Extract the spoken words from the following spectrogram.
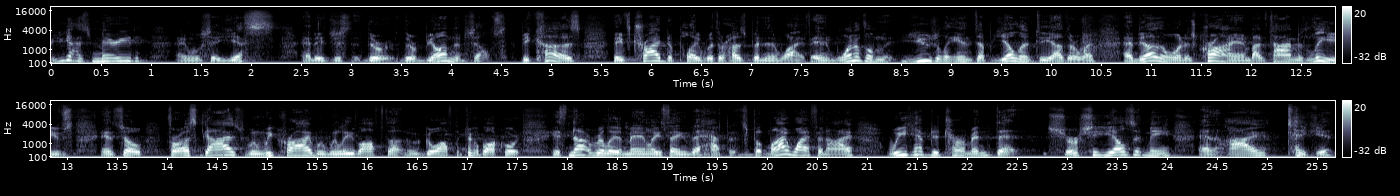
are you guys married? And we'll say, Yes. And they just, they're, they're beyond themselves because they've tried to play with their husband and wife. And one of them usually ends up yelling at the other one, and the other one is crying by the time it leaves. And so for us guys, when we cry, when we leave off the, go off the pickleball court, it's not really a manly thing that happens. But my wife and I, we have determined that Sure, she yells at me, and I take it.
